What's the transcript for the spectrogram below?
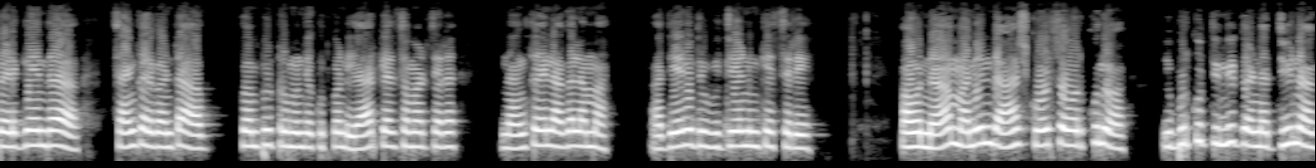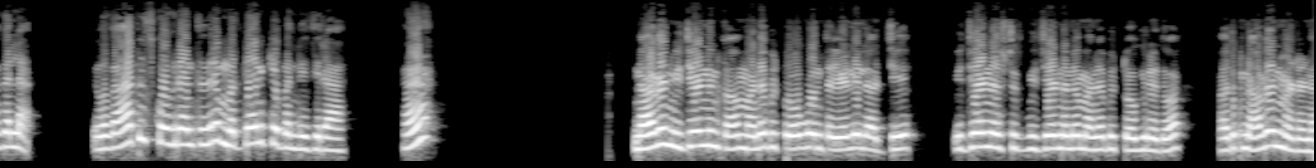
ಬೆಳಗ್ಗೆಯಿಂದ ಸಾಯಂಕಾಲ ಗಂಟ ಕಂಪ್ಯೂಟರ್ ಮುಂದೆ ಕುತ್ಕೊಂಡು ಯಾರು ಕೆಲಸ ಮಾಡ್ತಾರೆ? ನನ್ ಕೈಲಿ ಆಗಲ್ಲಮ್ಮ. ಅದೇನಿದ್ರು ವಿಜಯಣ್ಣನ್ಗೆ ಸರಿ ಅವನ ಮನೆಯಿಂದ ಸ್ಕೋರ್ಸೋವರ್ಗು ಇಬ್ರಿಗೂ ತಿಂದಿದ್ದಣ್ಣ ಜೀವನ ಆಗಲ್ಲ. ಇವಾಗ ಆಫೀಸ್ಗೆ ಹೋಗ್ರಿ ಅಂತಂದ್ರೆ ಮಧ್ಯಾಹ್ನಕ್ಕೆ ಬಂದಿದ್ದೀರಾ? ಹಾ? ನಾವೇನ್ ವಿಜಯಣ್ಣನ್ಕ ಮನೆ ಬಿಟ್ಟು ಹೋಗು ಅಂತ ಹೇಳಿಲ್ಲ ಅಜ್ಜಿ. ವಿಜಯಣ್ಣ ಅಷ್ಟಕ್ಕೆ ವಿಜಯಣ್ಣನೇ ಮನೆ ಬಿಟ್ಟು ಹೋಗಿರೋದು. ಅದಕ್ಕೆ ನಾವೇನ್ ಮಾಡೋಣ?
